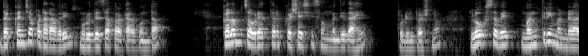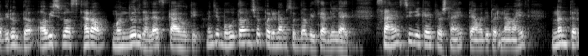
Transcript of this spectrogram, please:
दख्खनच्या पठारावरील मृदेचा प्रकार कोणता? कलम चौऱ्याहत्तर कशाशी संबंधित आहे? पुढील प्रश्न. लोकसभेत मंत्रिमंडळाविरुद्ध अविश्वास ठराव मंजूर झाल्यास काय होते? म्हणजे बहुतांश परिणामसुद्धा विचारलेले आहेत. सायन्सचे जे काही प्रश्न आहेत त्यामध्ये परिणाम आहेत. नंतर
